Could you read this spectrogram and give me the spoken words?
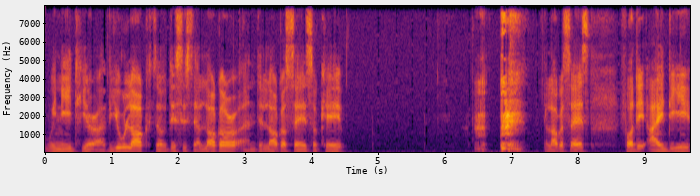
we need here a view log. So this is the logger and the logger says, okay, the logger says for the ID,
